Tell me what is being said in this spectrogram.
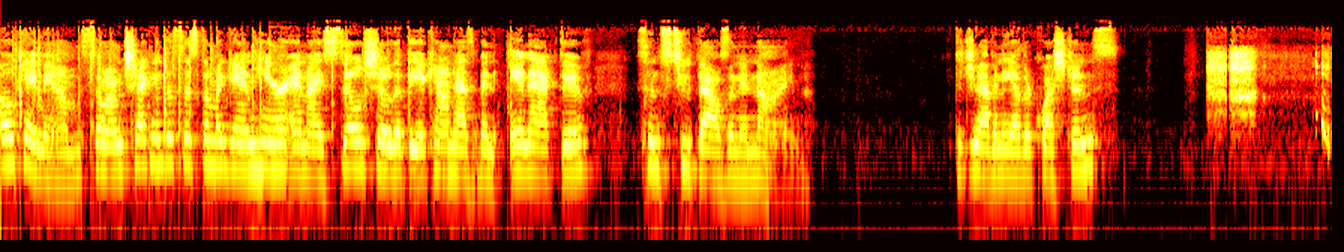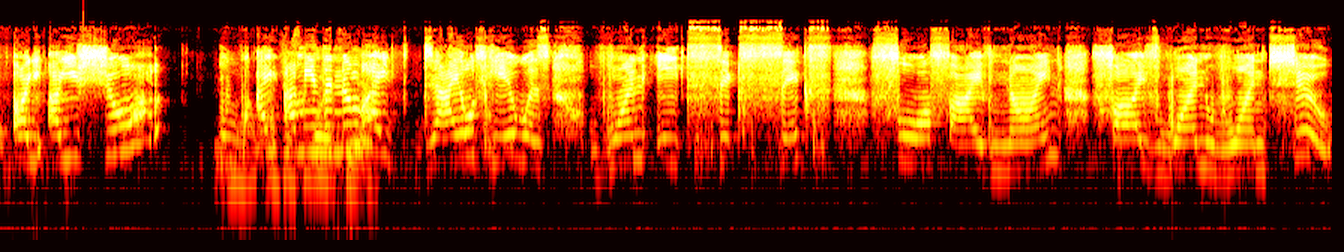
Okay, ma'am. So I'm checking the system again here, and I still show that the account has been inactive since 2009. Did you have any other questions? Are you, are you sure? I, I mean, the number I dialed here was 1866 459 5112.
